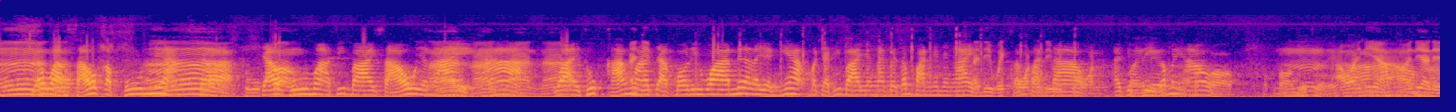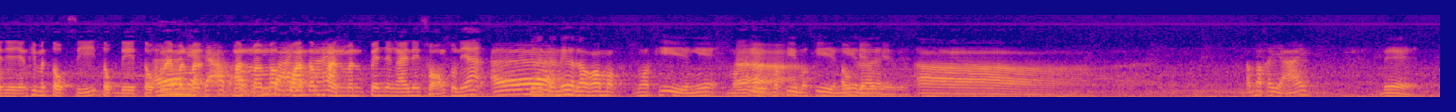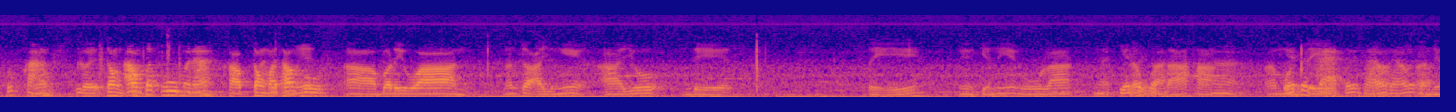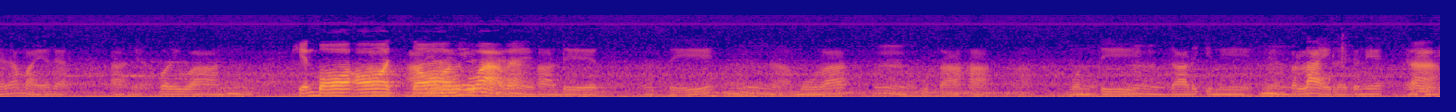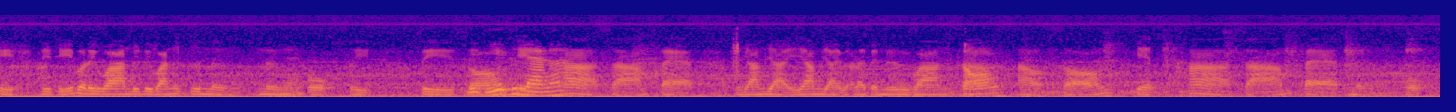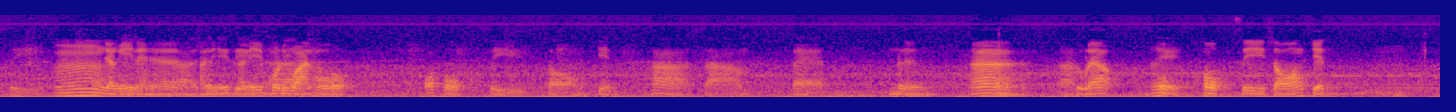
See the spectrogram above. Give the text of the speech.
เออระหว่างเสากับภูมิเนี่ยอ่าอ่าถูกจะเอาต้องภูมิมาอธิบายเสายังไงนั่นอ่านั่นนั่นว่าไอ้ทุกขังไอ้มานี่จากบริวารเนี่ยอะไรอย่างเงี้ยมันจะอธิบายยังไงไปสัมพันธ์กันยังไงไอ้นี่ไว้ก่อนสัมพันไอ้นี่ธ์ไว้ดาวก่อนไอ้จุติก็ไม่เอาประกอบประกอบเฉยๆเอาไอ้เนี่ยเอาไอ้เนี่ยเนี่ยเนี่ยอย่างที่มันตกสีตกเดทตกอะไรเออมันเนี่ยจะเอามันมันอธิมาบายความยังไงสัมพันธ์มันเป็นยังไงในสองตัวเนี้ยเออเดี๋ยวตอนนี้เราก็มามาขี้อย่างนี้มาขี้อ่าอ่ามาขี้มาขี้อย่างนี้โอเคเลยโอเคโอเคอ่าเอามาขยายนี่ ทุกขังเลยต้องเอาตะภูมิมานะครับ ต้องมาทำนี้เอาตะภูมิอ่าบริวารนั่นก็อายุอย่างนี้ อายุเดชสีนี่เขียนนี้มูละเนี่ยเขียนแล้ไปวอุก่อนตสาหะอ่าอ่ามนตรีเขียนไปแปดแถวแถวไว้ก่อนอ่าเดี๋ยวนะใหม่นะเนี่ยอ่าเนี่ยบริวารอืมเขียนบออดออ่าก็ว่าไปอ่าเดชสีอืมอ่ามูละอืมอุตสาหะอ่า มนตรีอืมดาริกินีอืมก็ไล่เลยตัวนี้อ่าดีถีดีถีบริวารบริวารก็คือหนึ่งหนึ่งหกสี่สี่สดีองถีขึ้นเจ็แรดงนะห้าสามแปดยามใหญ่ยามใหญ่อะไรเป็นบริวารสองอ้าวสองเจ็ดห้าสามแปดหนึ่งหกสี่อืมอย่างนี้เนี่ยเอออันนี้เดชอันนี้บริวารหกเพราะหกสี่สองเจ็ดห้าสามแปดหหนึ่นึ่งงอ่าอ่าถูกแล้ว นี่หกสี่สองเจ็ด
